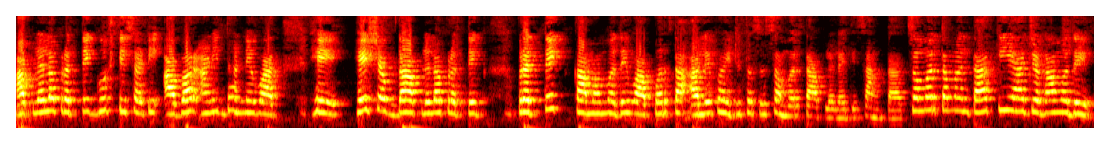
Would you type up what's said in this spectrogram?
आपल्याला प्रत्येक गोष्टीसाठी आभार आणि धन्यवाद हे हे शब्द आपल्याला प्रत्येक प्रत्येक कामामध्ये वापरता आले पाहिजेत असं समर्थ आपल्याला ती सांगतात. समर्थ म्हणतात की या जगामध्ये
